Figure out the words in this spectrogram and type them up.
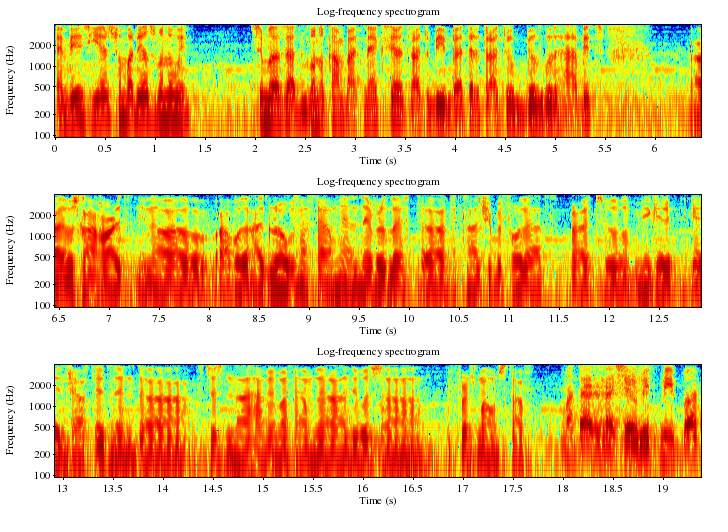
And this year, somebody else is gonna win. Simple as that. We're gonna come back next year, try to be better, try to build good habits. Uh, it was kind of hard, you know. I, was, I grew up with my family. I never left uh, the country before that, prior to me get, getting drafted, and uh, just not having my family around. It was uh, the first moment stuff. My dad is not here with me, but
